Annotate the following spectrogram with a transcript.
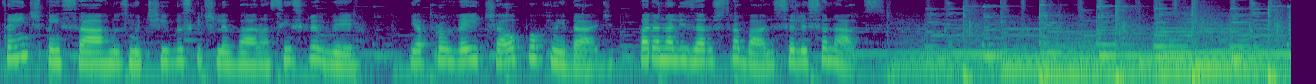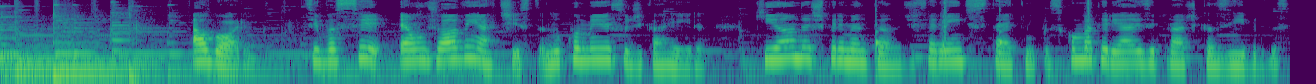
Tente pensar nos motivos que te levaram a se inscrever e aproveite a oportunidade para analisar os trabalhos selecionados. Agora, se você é um jovem artista no começo de carreira que anda experimentando diferentes técnicas com materiais e práticas híbridas,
